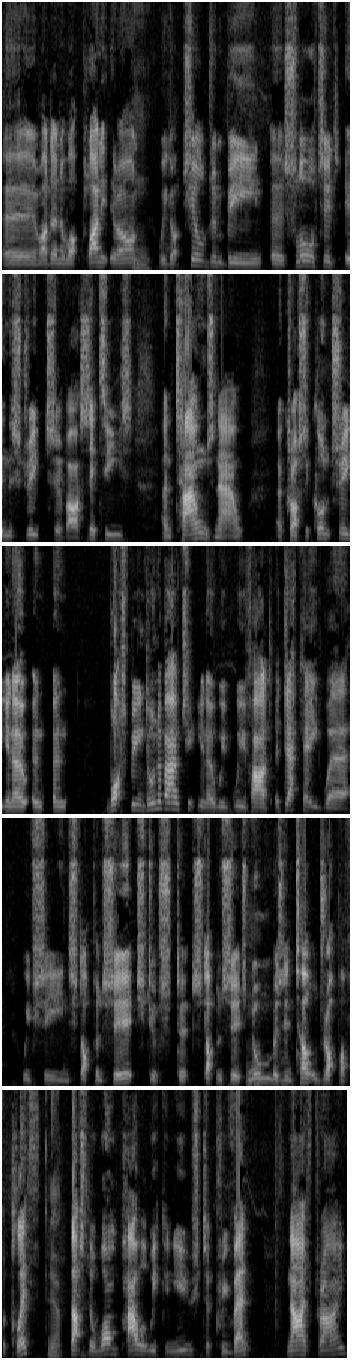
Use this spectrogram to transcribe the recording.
Um, I don't know what planet they're on. Mm. We got children being uh, slaughtered in the streets of our cities and towns now across the country, you know, and, and what's been done about it? You know, we've, we've had a decade where we've seen stop and search, just uh, stop and search mm. numbers in total drop off a cliff. Yeah. That's the one power we can use to prevent knife crime,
